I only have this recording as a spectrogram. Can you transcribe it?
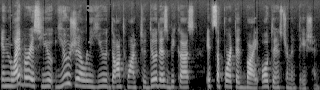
In libraries, you usually you don't want to do this because it's supported by auto instrumentation.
